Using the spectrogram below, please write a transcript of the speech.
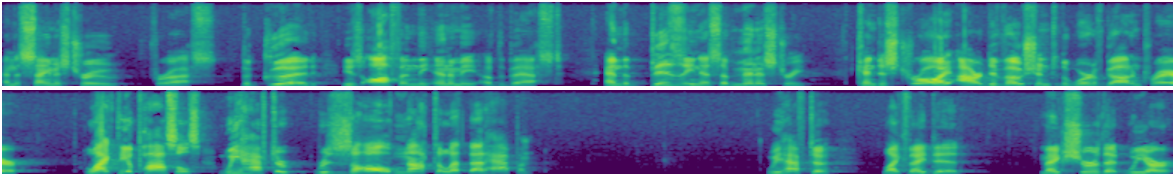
And the same is true for us. The good is often the enemy of the best. And the busyness of ministry can destroy our devotion to the Word of God and prayer. Like the apostles, we have to resolve not to let that happen. We have to, like they did, make sure that we are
